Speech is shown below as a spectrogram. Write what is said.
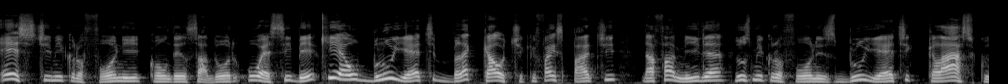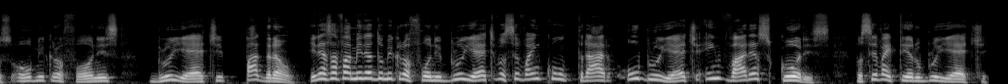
este microfone condensador USB, que é o Blue Yeti Blackout, que faz parte da família dos microfones Blue Yeti clássicos ou microfones Blue Yeti padrão. E nessa família do microfone Blue Yeti você vai encontrar o Blue Yeti em várias cores. Você vai ter o Blue Yeti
